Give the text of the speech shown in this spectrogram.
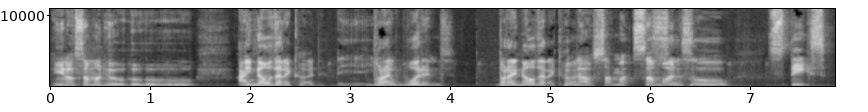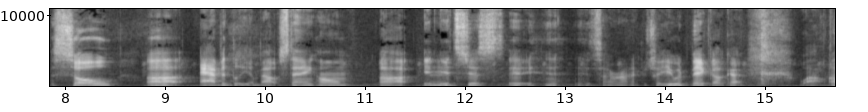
You know, someone who who who who. I know that I could, but I wouldn't. But I mm. know that I could. No, someone someone So- so- who speaks so uh, avidly about staying home. Uh, it, Hmm. It's just it, it's ironic. So you would pick okay, wow. No,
